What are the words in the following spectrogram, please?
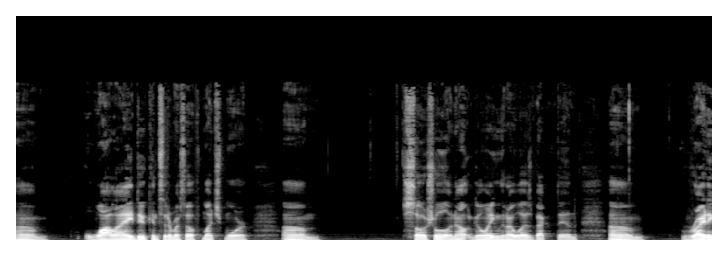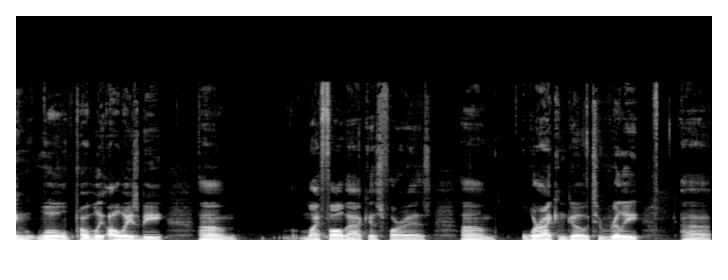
Um, while I do consider myself much more um, social and outgoing than I was back then. Um, writing will probably always be um, my fallback as far as um, where I can go to really uh,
